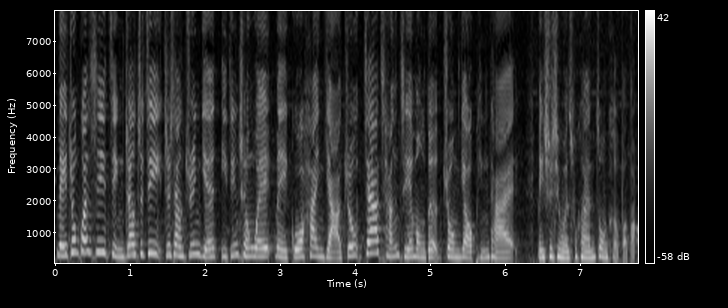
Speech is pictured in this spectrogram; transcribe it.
美中关系紧张之际，这项军演已经成为美国和亚洲加强结盟的重要平台。民事新闻苏涵综合报道。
